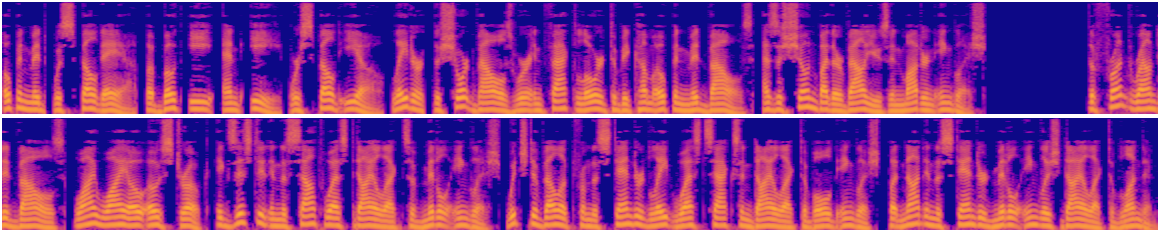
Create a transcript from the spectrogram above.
open mid was spelled ea, but both e and e were spelled eo. Later, the short vowels were in fact lowered to become open mid vowels, as is shown by their values in modern English. The front-rounded vowels, y-y-o-o stroke, existed in the southwest dialects of Middle English, which developed from the standard late West Saxon dialect of Old English, but not in the standard Middle English dialect of London.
